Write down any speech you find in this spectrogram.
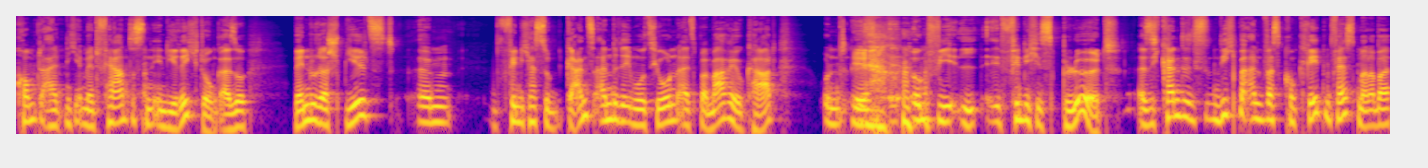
kommt halt nicht im entferntesten in die Richtung. Also, wenn du das spielst, ähm, finde ich, hast du ganz andere Emotionen als bei Mario Kart. Und Ja. es, irgendwie finde ich es blöd. Also ich kann das nicht mal an was Konkretem festmachen, aber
